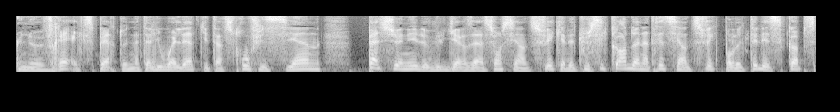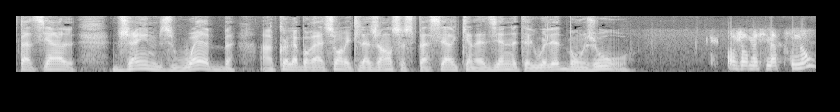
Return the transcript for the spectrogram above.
une vraie experte, Nathalie Ouellette, qui est astrophysicienne, passionnée de vulgarisation scientifique. Elle est aussi coordonnatrice scientifique pour le télescope spatial James Webb, en collaboration avec l'Agence spatiale canadienne. Nathalie Ouellette, bonjour. Bonjour, M. Martineau.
